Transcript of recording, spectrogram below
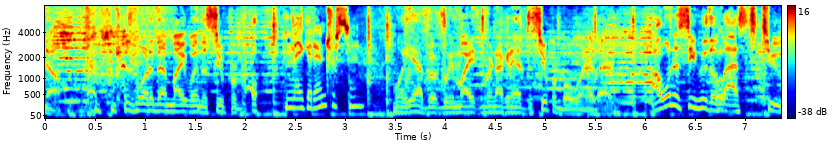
No. because one of them might win the Super Bowl. Make it interesting. Well, yeah, but we might. We're not going to have the Super Bowl winner then. I want to see who the last two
